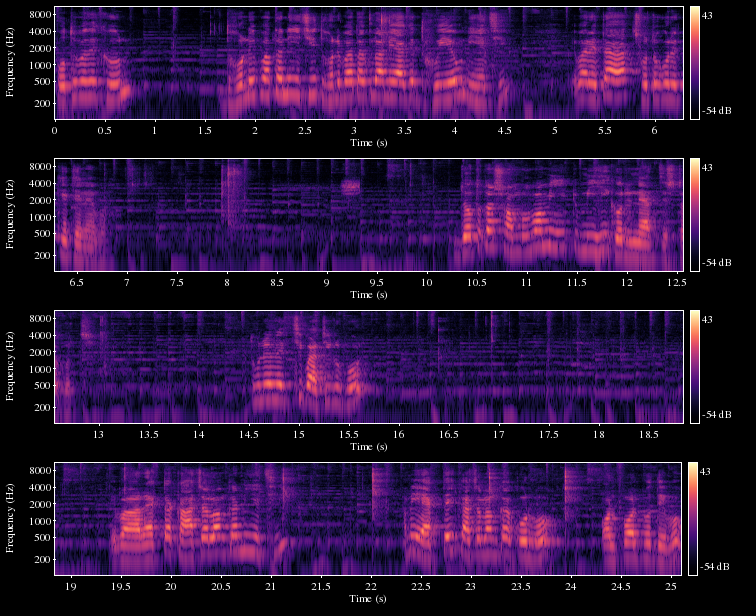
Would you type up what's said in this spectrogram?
প্রথমে দেখুন, ধনে পাতা নিয়েছি। ধনে পাতাগুলো আমি আগে ধুয়েও নিয়েছি। এবার এটা ছোট করে কেটে নেব। যতটা সম্ভব আমি একটু মিহি করে নেওয়ার চেষ্টা করছি। তুলে নিচ্ছি বাটির উপর। এবার একটা কাঁচা লঙ্কা নিয়েছি। আমি একটাই কাঁচা লঙ্কা করব, অল্প অল্প দেব।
